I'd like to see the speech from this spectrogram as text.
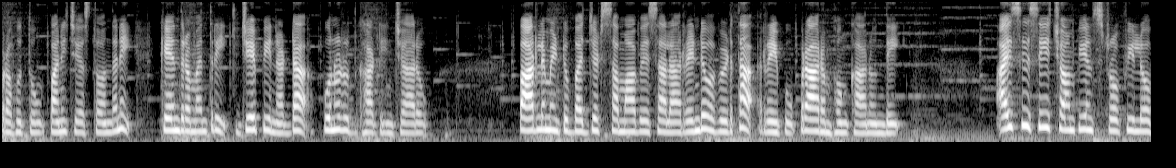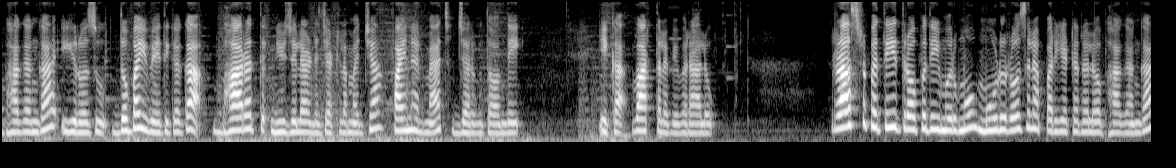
ప్రభుత్వం పనిచేస్తోందని కేంద్ర మంత్రి జేపీ నడ్డా పునరుద్ఘాటించారు. పార్లమెంటు బడ్జెట్ సమావేశాల రెండవ విడత రేపు ప్రారంభం కానుంది. ఐసీసీ ఛాంపియన్స్ ట్రోఫీలో భాగంగా ఈరోజు దుబాయ్ వేదికగా భారత్ న్యూజిలాండ్ జట్ల మధ్య ఫైనల్ మ్యాచ్ జరుగుతోంది. ఇక వార్తల వివరాలు. రాష్ట్రపతి ద్రౌపది ముర్ము మూడు రోజుల పర్యటనలో భాగంగా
